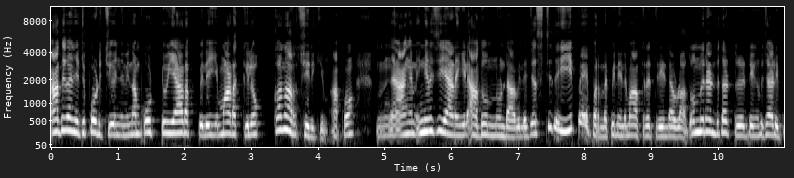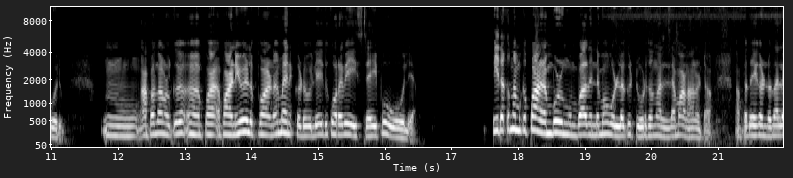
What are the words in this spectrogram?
അത് കഴിഞ്ഞിട്ട് പൊടിച്ചു കഴിഞ്ഞിട്ടുണ്ടെങ്കിൽ നമുക്ക് ഒട്ടും ഈ അടപ്പിൽ ഈ മടക്കിലൊക്കെ നിറച്ചിരിക്കും. അപ്പോൾ അങ്ങനെ ഇങ്ങനെ ചെയ്യുകയാണെങ്കിൽ അതൊന്നും ഉണ്ടാവില്ല. ജസ്റ്റ് ഇത് ഈ പേപ്പറിന്റെ പിന്നിൽ മാത്രമേ ഇത്തിരി ഉണ്ടാവുള്ളൂ. അതൊന്ന് രണ്ട് തട്ട് കിട്ടി ഇങ്ങോട്ട് ചാടിപ്പോരും. അപ്പം നമ്മൾക്ക് പണിയും എളുപ്പമാണ്. മെനക്കെടൂല. ഇത് കുറേ വേസ്റ്റായി പോവില്ല ഇതൊക്കെ നമുക്ക് പഴം പുഴുങ്ങുമ്പോൾ അതിന്റെ മുകളിലൊക്കെ ഇട്ട് കൊടുത്താൽ നല്ല മണമാണ് കേട്ടോ അപ്പോൾ അതേ കണ്ടു നല്ല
